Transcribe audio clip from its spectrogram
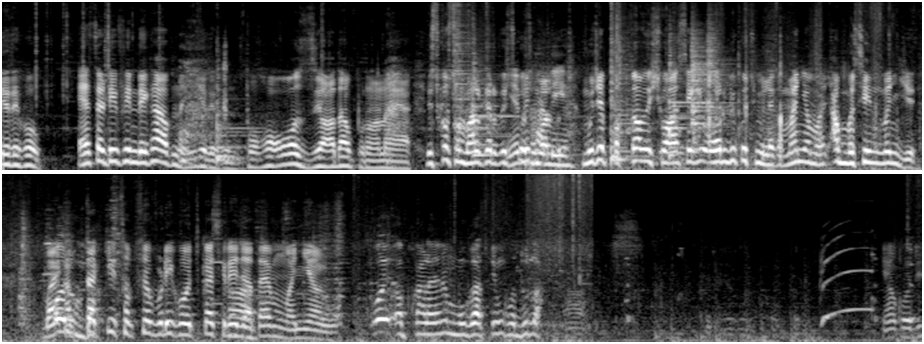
ये देखो ऐसा टिफ़िन देखा आपने? ये देखो बहुत ज़्यादा पुराना है। इसको संभाल कर इसको संभाल मुझे पक्का विश्वास है कि और भी कुछ मिलेगा। मान्या अब मशीन बन गई। भाई अब तक की सबसे बड़ी खोज का श्रेय जाता है मान्या को। ओए अब काला है ना मुँह गाती हूँ खोदूला यहाँ खोदी?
